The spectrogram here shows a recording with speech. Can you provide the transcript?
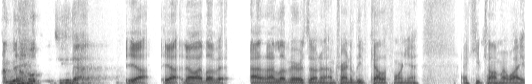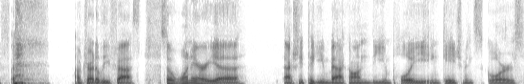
I'm going to hold you to that. Yeah, yeah. No, I love it and I love Arizona. I'm trying to leave California. I keep telling my wife I'm trying to leave fast. So one area, actually picking back on the employee engagement scores,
